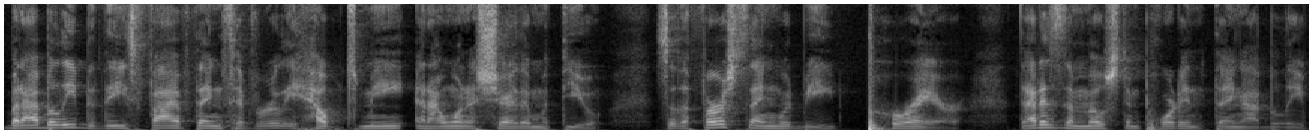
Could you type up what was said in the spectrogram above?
But I believe that these five things have really helped me and I want to share them with you. So the first thing would be prayer. That is the most important thing, I believe.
